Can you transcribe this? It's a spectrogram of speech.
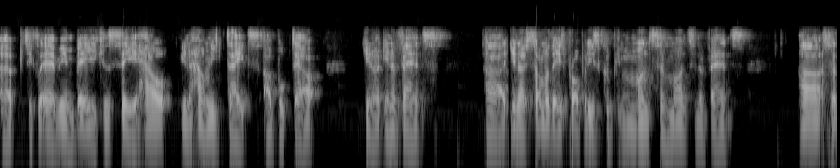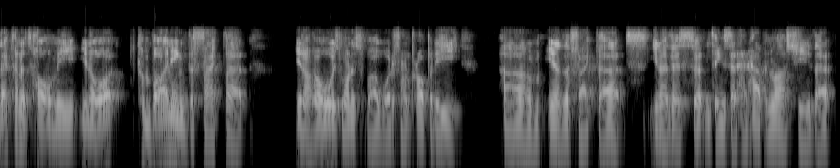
a particular Airbnb, you can see how you know how many dates are booked out, you know, in advance. Uh, you know, some of these properties could be months and months in advance. Uh, so that kind of told me, you know what, combining the fact that, you know, I've always wanted to buy waterfront property. Um, you know, the fact that you know there's certain things that had happened last year that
